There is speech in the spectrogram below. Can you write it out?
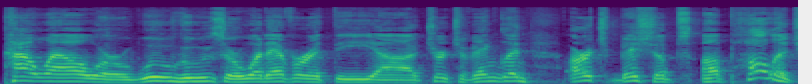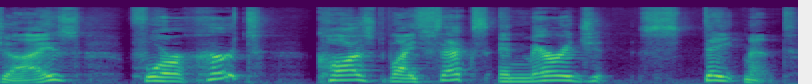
powwow or woohoos or whatever at the uh, Church of England, archbishops apologize for hurt caused by sex and marriage statement.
